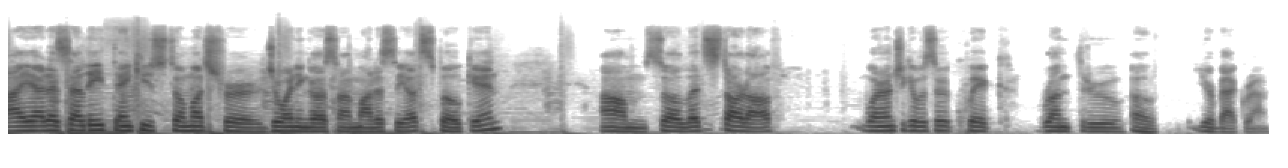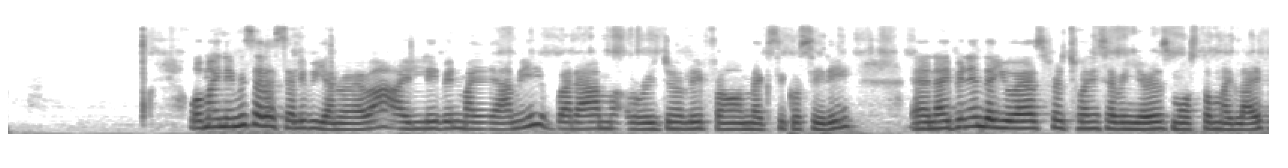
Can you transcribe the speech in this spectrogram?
Hi, Araceli. Thank you so much for joining us on Modestly Outspoken. Um, so let's start off. Why don't you give us a quick run through of your background? Well, my name is Araceli Villanueva. I live in Miami, but I'm originally from Mexico City. And I've been in the US for 27 years, most of my life.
